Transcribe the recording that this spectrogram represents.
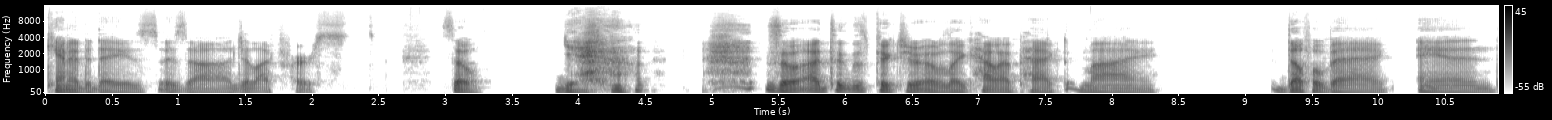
Canada Day is is uh, July 1st. So yeah, so I took this picture of like how I packed my duffel bag and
